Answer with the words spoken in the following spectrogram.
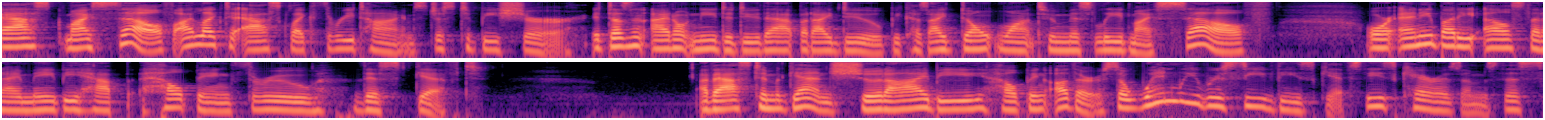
ask myself, I like to ask like three times just to be sure. It doesn't, I don't need to do that, but I do because I don't want to mislead myself or anybody else that I may be hap- helping through this gift. I've asked him again, should I be helping others? So when we receive these gifts, these charisms, this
